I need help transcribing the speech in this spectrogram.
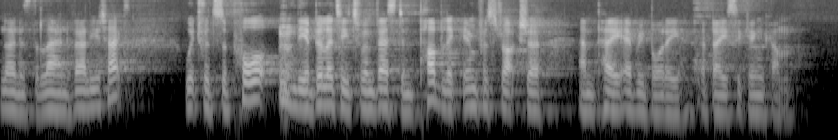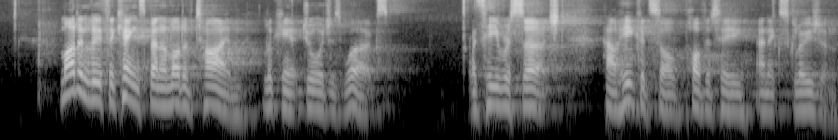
known as the land value tax, which would support the ability to invest in public infrastructure and pay everybody a basic income. Martin Luther King spent a lot of time looking at George's works as he researched how he could solve poverty and exclusion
